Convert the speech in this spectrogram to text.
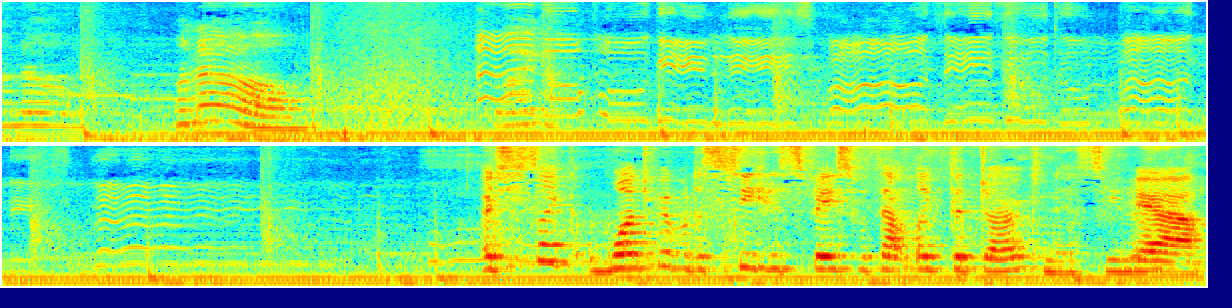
Oh no! Oh no! Why? I just like want to be able to see his face without like the darkness, you know? yeah,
